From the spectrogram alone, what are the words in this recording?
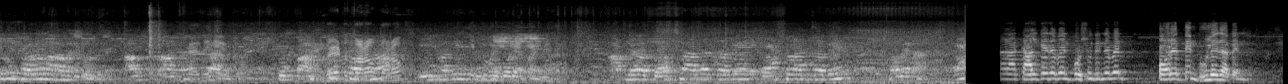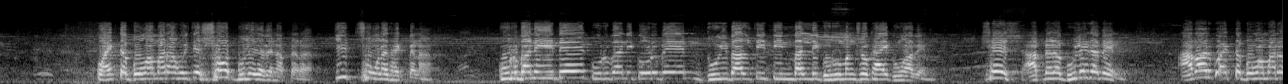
বিশ্ব মুসলিম লেগেছে একটু দাঁড়াও দাঁড়াও। আপনারা দশ হাজার যাবেন এক লাখ যাবেন হবে না কালকে যাবেন পরশু দিন যাবেন পরের দিন ভুলে যাবেন। কয়েকটা বোমা মারা হয়েছে সব ভুলে যাবেন আপনারা। কিচ্ছু মনে থাকবে না। কুরবানি ঈদে কুরবানি করবেন দুই বালতি তিন বালতি গরু মাংস খায় ঘুমাবেন। শেষ আপনারা ভুলে যাবেন। আবার কয়েকটা বোমা মারা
